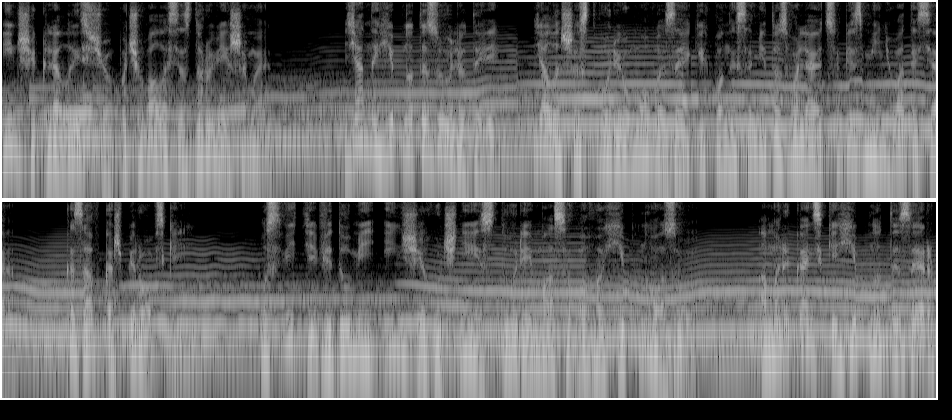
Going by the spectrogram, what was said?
інші клялись, що почувалися здоровішими. Я не гіпнотизую людей, я лише створюю умови, за яких вони самі дозволяють собі змінюватися, казав Кашпіровський. У світі відомі інші гучні історії масового гіпнозу. Американський гіпнотизер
